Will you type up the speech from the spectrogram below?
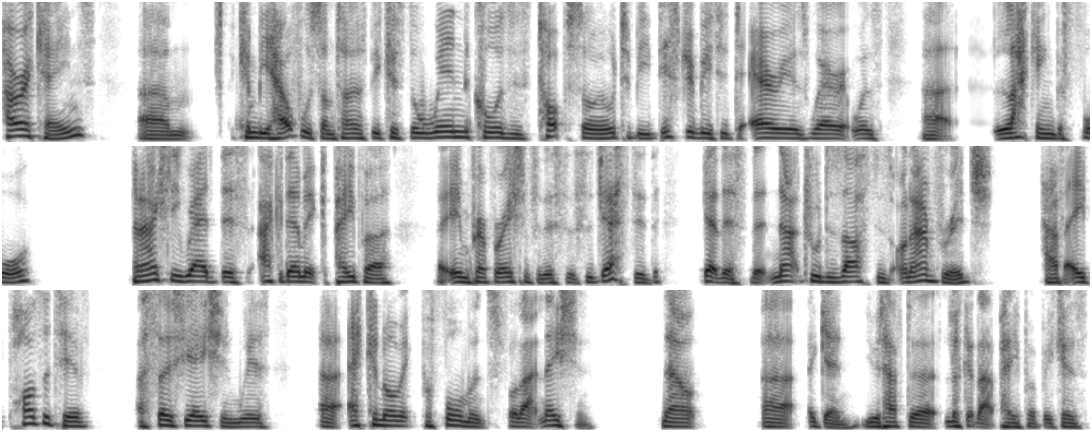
Hurricanes um, can be helpful sometimes because the wind causes topsoil to be distributed to areas where it was uh, lacking before. And I actually read this academic paper uh, in preparation for this that suggested, get this, that natural disasters on average have a positive association with uh, economic performance for that nation. Now, uh, again, you'd have to look at that paper because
